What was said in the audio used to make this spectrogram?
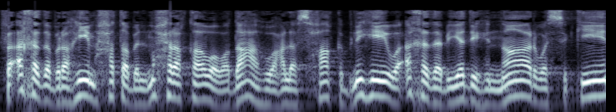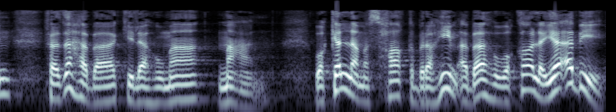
فأخذ إبراهيم حطب المحرقه ووضعه على إسحاق ابنه وأخذ بيده النار والسكين فذهب كلاهما معا. وكلم إسحاق إبراهيم أباه وقال يا أبي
